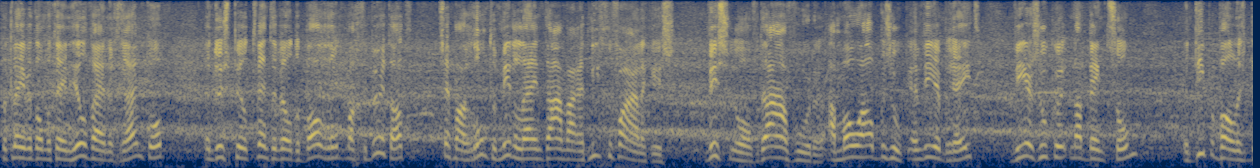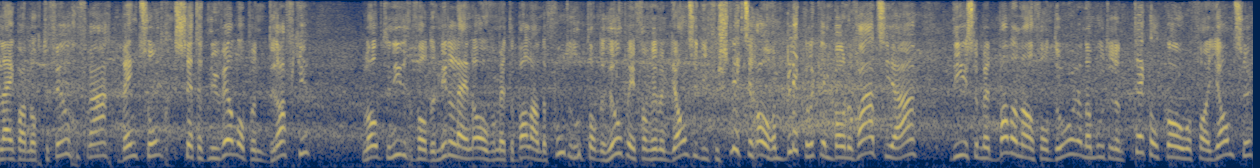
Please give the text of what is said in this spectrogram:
Dat levert al meteen heel weinig ruimte op. En dus speelt Twente wel de bal rond. Maar gebeurt dat zeg maar rond de middenlijn daar waar het niet gevaarlijk is. Wisselhoff, de aanvoerder. Amoa op bezoek. En weer breed. Weer zoeken naar Bengtson. Een diepe bal is blijkbaar nog te veel gevraagd. Bengtson zet het nu wel op een drafje. Loopt in ieder geval de middenlijn over met de bal aan de voet. Roept dan de hulp in van Willem Jansen. Die verslikt zich ogenblikkelijk in Bonavacia. Die is er met ballen al vandoor. En dan moet er een tackle komen van Jansen.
